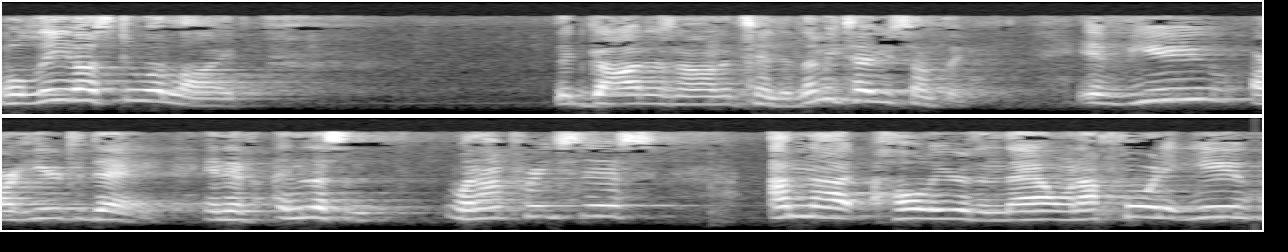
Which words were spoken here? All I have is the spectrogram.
will lead us to a life that God has not intended. Let me tell you something. If you are here today, and if, and listen, when I preach this, I'm not holier than thou. When I point at you,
